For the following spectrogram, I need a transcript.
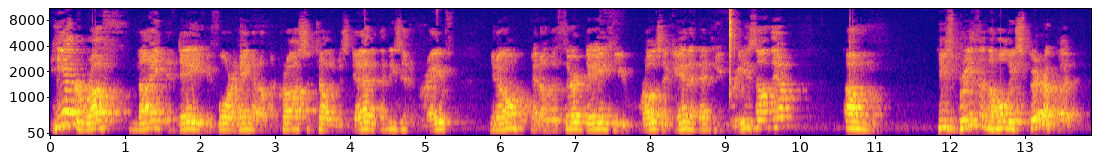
he had a rough night and day before hanging on the cross until he was dead, and then he's in a grave, you know, and on the third day he rose again, and then he breathes on them. Um, he's breathing the Holy Spirit, but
